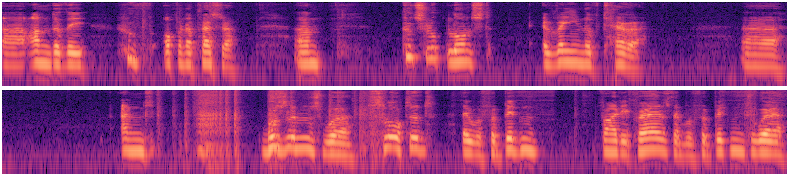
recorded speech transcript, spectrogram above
uh, under the hoof of an oppressor. Um, Kuchuluk launched a reign of terror. Uh, and Muslims were slaughtered, they were forbidden Friday prayers, they were forbidden to wear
